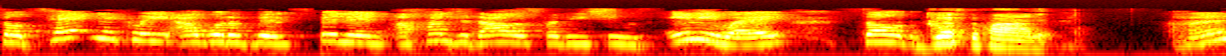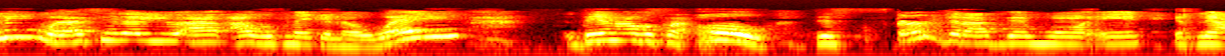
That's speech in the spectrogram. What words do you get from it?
So technically I would have been spending a hundred dollars for these shoes anyway. So justifying it. honey, when I tell you I, I was making a way, then I was like, oh, this skirt that I've been wanting is now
